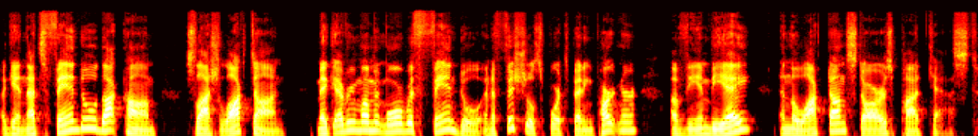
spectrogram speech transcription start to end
Again, that's fanduel.com slash locked on. Make every moment more with FanDuel, an official sports betting partner of the NBA and the Locked On Stars podcast.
